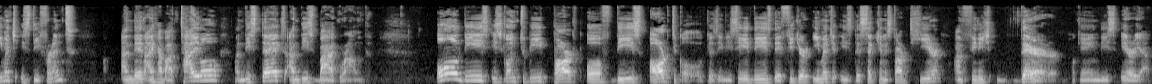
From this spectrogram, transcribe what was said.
image is different, and then I have a title and this text and this background all this is going to be part of this article because if you see this the feature image is the section start here and finish there okay in this area.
